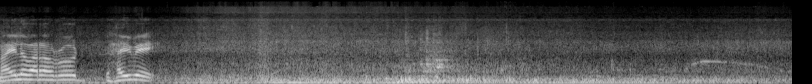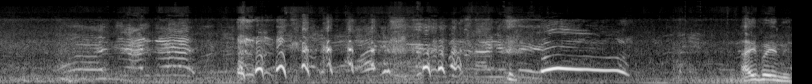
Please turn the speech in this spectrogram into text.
మైలవరం రోడ్ హైవే. అయిపోయింది.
